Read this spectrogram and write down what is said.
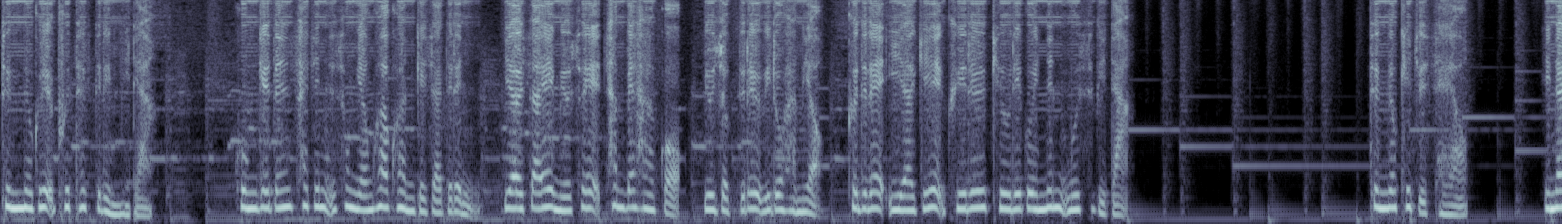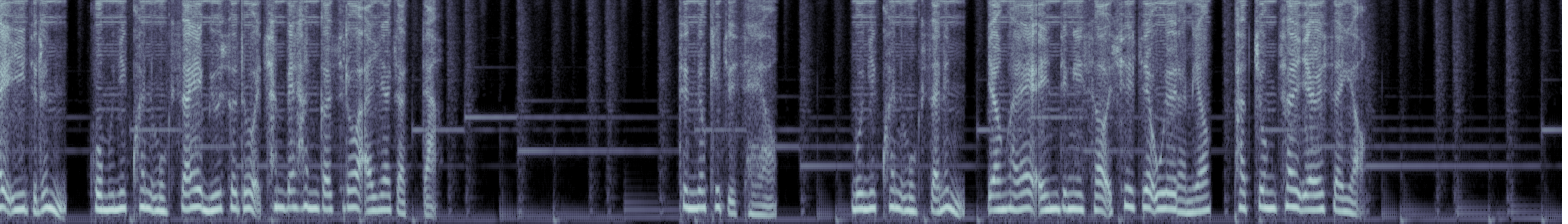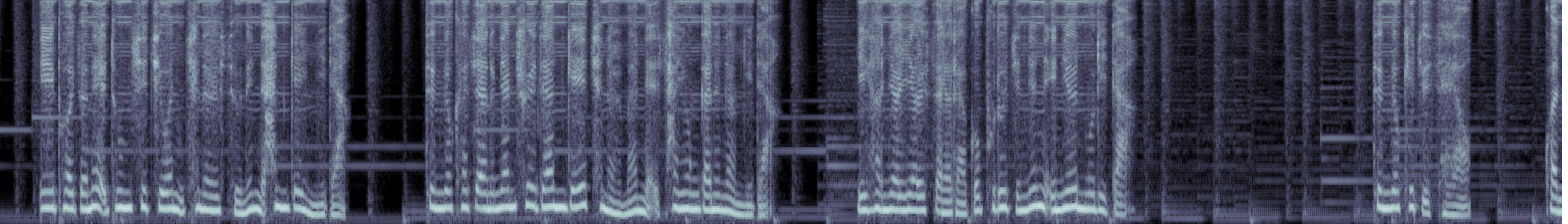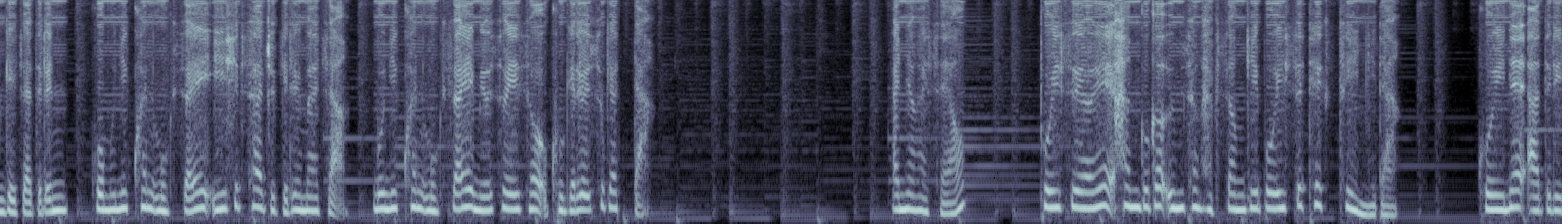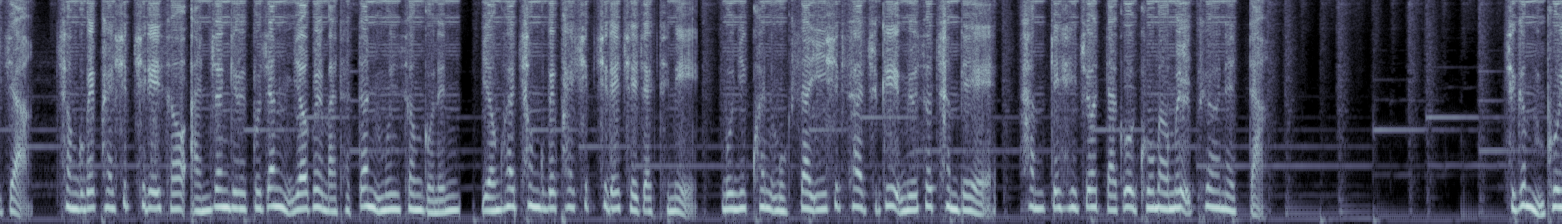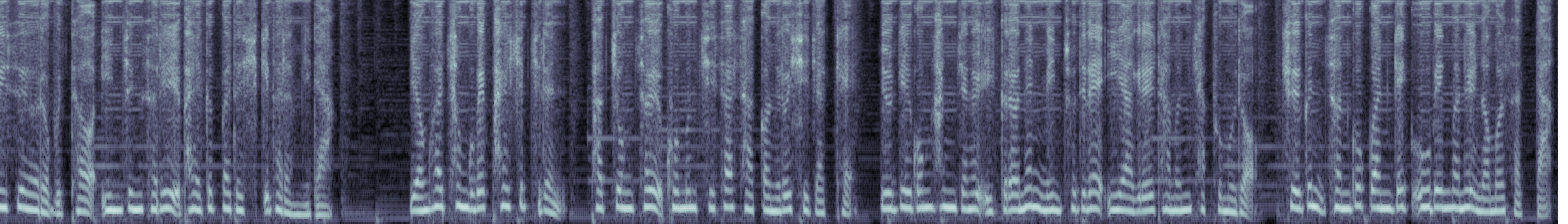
등록을 부탁드립니다. 공개된 사진 속 영화 관계자들은 열사의 묘소에 참배하고 유족들을 위로하며 그들의 이야기에 귀를 기울이고 있는 모습이다. 등록해주세요. 이날 이들은 고문익환 목사의 묘소도 참배한 것으로 알려졌다. 등록해주세요. 문익환 목사는 영화의 엔딩에서 실제 오열하며 박종철 열사여. 이 버전의 동시 지원 채널 수는 한개입니다 등록하지 않으면 최대 한개의 채널만 사용 가능합니다. 이한열 열사여라고 부르짖는 인물이다. 등록해주세요. 관계자들은 고문익환 목사의 24주기를 맞아 문익환 목사의 묘소에서 고개를 숙였다. 안녕하세요. 보이스웨어의 한국어 음성 합성기 보이스 텍스트입니다. 고인의 아들이자 1987에서 안전교육부장 역을 맡았던 문성근은 영화 1987의 제작팀이 문익환 목사 24주기 묘소 참배에 함께 해주었다고 고마움을 표현했다. 지금 보이스웨어로부터 인증서를 발급받으시기 바랍니다. 영화 1987은 박종철 고문치사 사건으로 시작해 6.10 항쟁을 이끌어낸 민초들의 이야기를 담은 작품으로 최근 전국 관객 500만을 넘어섰다.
